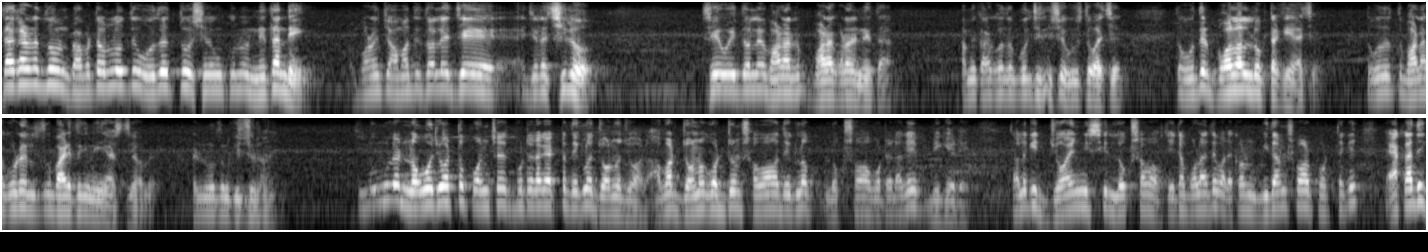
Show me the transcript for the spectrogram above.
দেখাটা ধরুন ব্যাপারটা হলো যে ওদের তো সেরকম কোনো নেতা নেই। বরঞ্চ আমাদের দলে যে, যেটা ছিল, সে ওই দলে ভাড়া ভাড়া করার নেতা। আমি কার কথা বলছি নিশ্চয়ই বুঝতে পারছেন। তো ওদের বলার লোকটা কে আছে? তো ওদের তো ভাড়া করে বাইরে থেকে নিয়ে আসতে হবে। এটা নতুন কিছু নয়। তৃণমূলের নবজোয়ার তো পঞ্চায়েত ভোটের আগে একটা দেখল জনজোয়ার, আবার জনগর্জন সভাও দেখল লোকসভা ভোটের আগে ব্রিগেডে। তাহলে কি জয় নিশ্চিত লোকসভা? এটা বলা যেতে পারে, কারণ বিধানসভার পর থেকে একাধিক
